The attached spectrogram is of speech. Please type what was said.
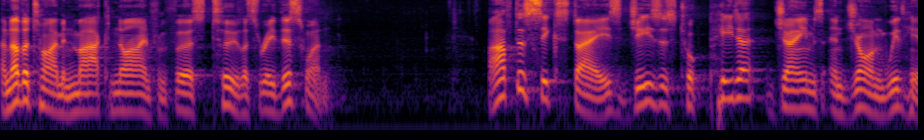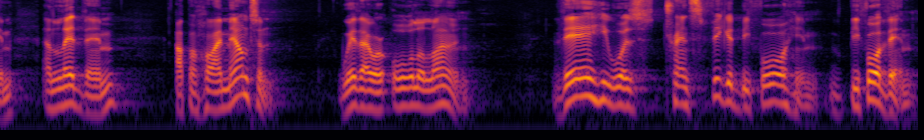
Another time in Mark 9 from verse 2, let's read this one. After six days, Jesus took Peter, James, and John with him and led them up a high mountain where they were all alone. There he was transfigured before him, before them.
